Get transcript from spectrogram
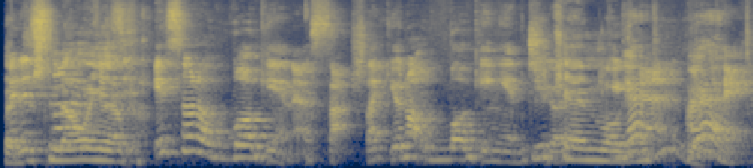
but, But just it's not, knowing a, that. it's not a login as such. Like you're not logging into You your, can log you in, Can? yeah. Okay.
